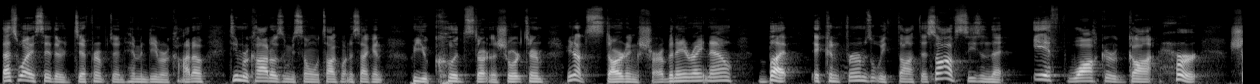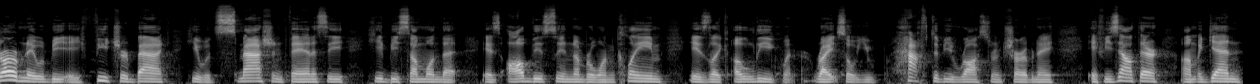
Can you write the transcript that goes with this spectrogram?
that's why I say they're different between him and Demercado. Demercado is going to be someone we'll talk about in a second who you could start in the short term. You're not starting Charbonnet right now, but it confirms what we thought this offseason that if Walker got hurt, Charbonnet would be a featured back. He would smash in fantasy. He'd be someone that is obviously a number one claim, is like a league winner, right? So you have to be rostering Charbonnet if he's out there. Um, again,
